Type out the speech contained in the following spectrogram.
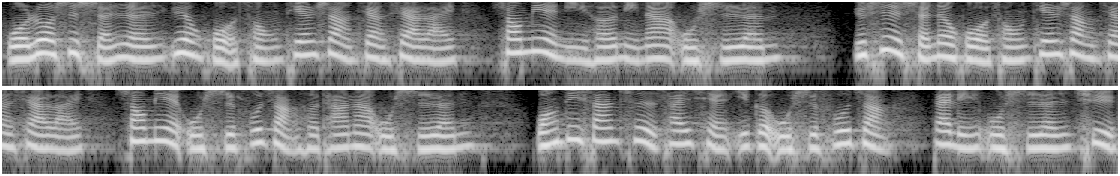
我若是神人，愿火从天上降下来，烧灭你和你那五十人。”于是神的火从天上降下来，烧灭五十夫长和他那五十人。王第三次差遣一个五十夫长带领五十人去，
